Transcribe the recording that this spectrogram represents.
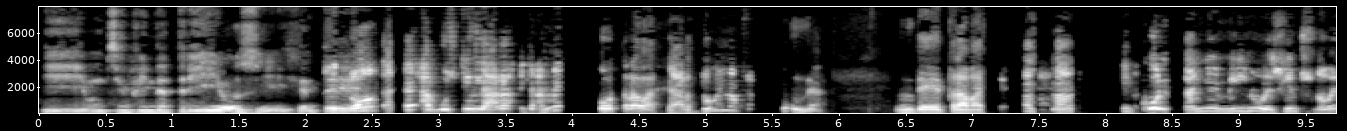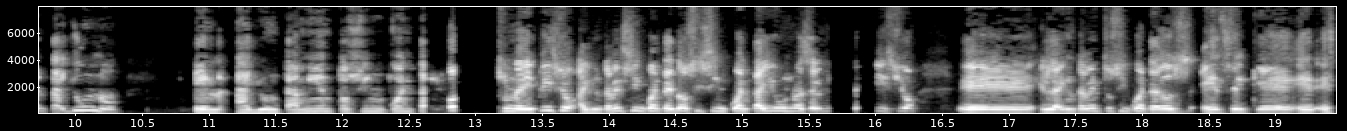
y un sinfín de tríos y gente. no, eh, Agustín Lara, ya me tocó trabajar, tuve la una de trabajar con el año de 1991 en Ayuntamiento 52. Es un edificio, Ayuntamiento 52 y 51 es el mismo edificio. Eh, el Ayuntamiento 52 es el que eh, es,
